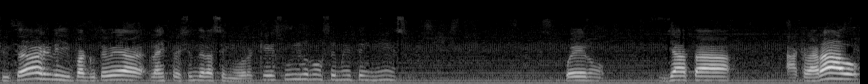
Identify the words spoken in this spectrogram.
Si usted para que usted vea la expresión de la señora, que su hijo no se mete en eso. Bueno, ya está aclarado,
